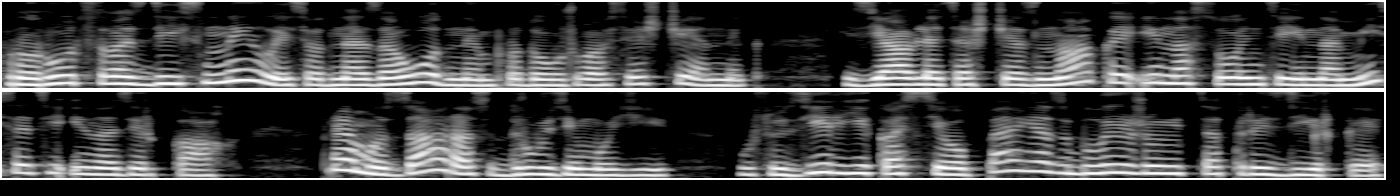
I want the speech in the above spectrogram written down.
Пророцтва здійснились одне за одним, продовжував священник, з'являться ще знаки і на сонці, і на місяці, і на зірках. Прямо зараз, друзі мої, у сузір'ї Касіопея зближуються три зірки,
